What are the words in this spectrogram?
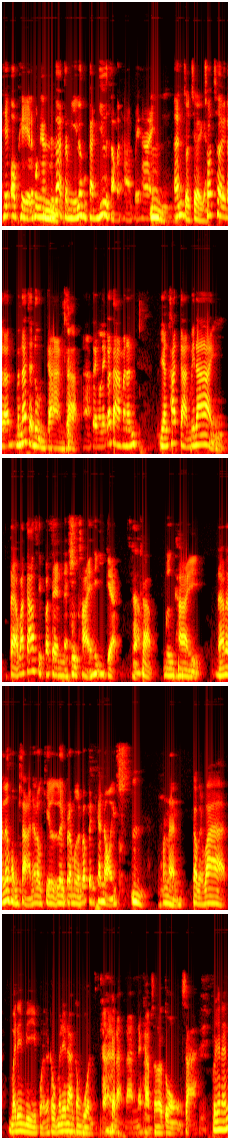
เทคออเพย์อะไรพวกเนี้ยอืม มันก็อาจจะมีเรื่องของการยืดสัมปทาน ไปให้อืมอันชดเชยกันชดเชยกันแล้ว มันน่าจะดุลกันครับอ่าแต่อย่างไรก็ตามมันนั้นยังคาดการณ์ไม่ได้อืมแต่ว่า 90%เนี่ยคือขายให้ e g a p ครับครับเมืองไทยนะในเรื่องของสารเนี่ยเราคิดเลยประเมินว่าเป็นแค่น้อยอืมเท่านั้นก็เป็นว่าไม่ได้มีผลกระทบไม่ได้น่ากังวลครับขนาดนั้นนะครับสำหรับตัวองศา เพราะฉะนั้น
